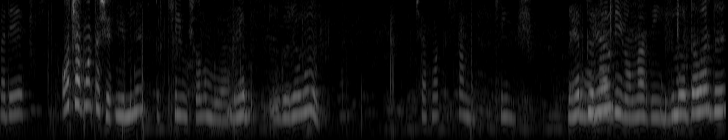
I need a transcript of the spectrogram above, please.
Hadi. O çakmak taşı. Yemin et. Dur kilmiş oğlum bu ya. Hep görüyorum onu. Çakmak taşı sandım. Kilmiş. Ben hep Onlar görüyorum. değil onlar değil. Bizim orada vardı.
